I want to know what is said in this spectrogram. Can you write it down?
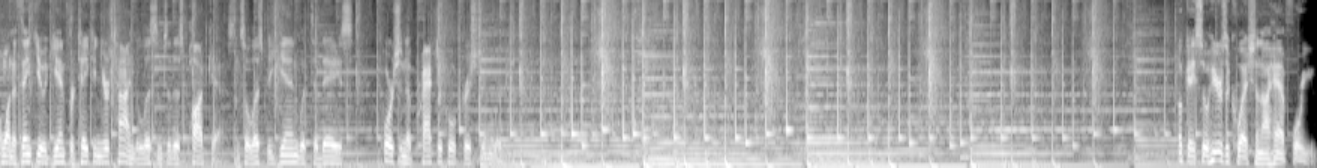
I want to thank you again for taking your time to listen to this podcast. And so let's begin with today's portion of Practical Christian Living. Okay, so here's a question I have for you.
